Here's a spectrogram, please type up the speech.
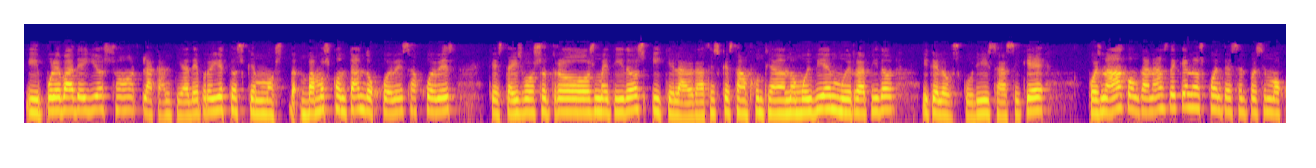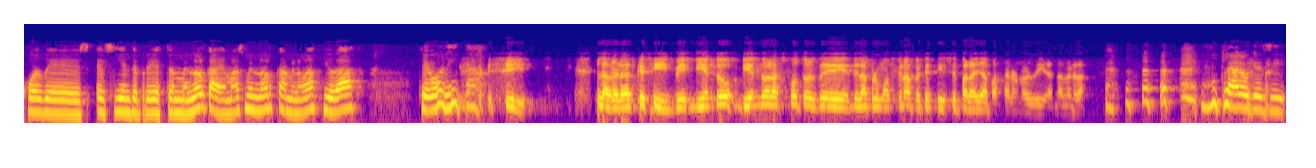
y prueba de ello son la cantidad de proyectos que vamos contando jueves a jueves que estáis vosotros metidos y que la verdad es que están funcionando muy bien, muy rápido y que lo oscurís. Así que, pues nada, con ganas de que nos cuentes el próximo jueves el siguiente proyecto en Menorca. Además, Menorca, menuda ciudad. Qué bonita. Sí, la verdad es que sí, viendo, viendo las fotos de, la promoción apetece irse para allá a pasar unos días, la verdad. claro que sí.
